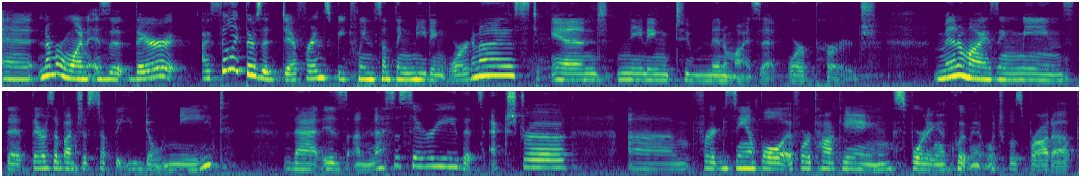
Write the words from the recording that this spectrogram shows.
And number one is that there, I feel like there's a difference between something needing organized and needing to minimize it or purge. Minimizing means that there's a bunch of stuff that you don't need, that is unnecessary, that's extra. Um, for example, if we're talking sporting equipment, which was brought up,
